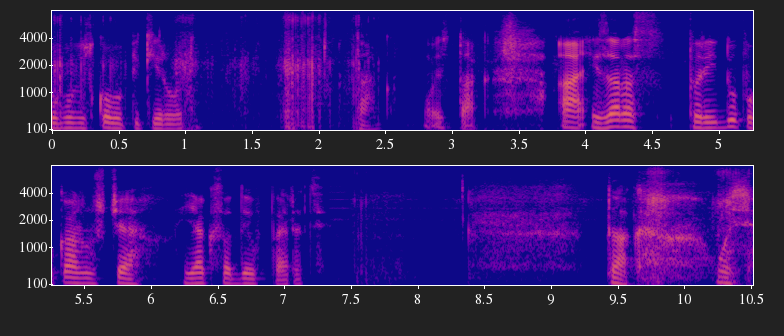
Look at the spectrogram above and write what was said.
обов'язково пікірувати. Так, ось так. А, і зараз перейду, покажу ще, як садив перець. Так, ось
